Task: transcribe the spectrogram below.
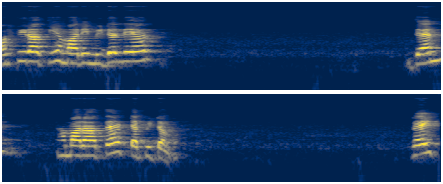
और फिर आती है हमारी मिडल लेयर देन हमारा आता है टेपिटम राइट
